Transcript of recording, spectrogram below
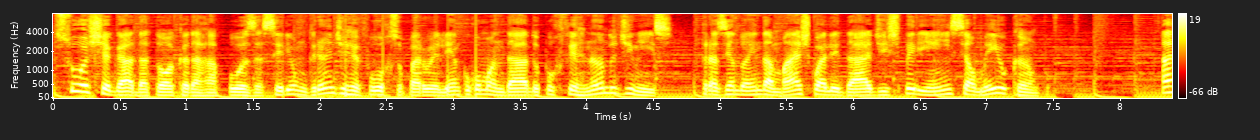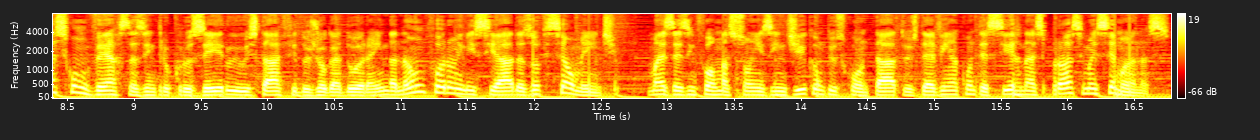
Sua chegada à Toca da Raposa seria um grande reforço para o elenco comandado por Fernando Diniz, trazendo ainda mais qualidade e experiência ao meio-campo. As conversas entre o Cruzeiro e o staff do jogador ainda não foram iniciadas oficialmente, mas as informações indicam que os contatos devem acontecer nas próximas semanas.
